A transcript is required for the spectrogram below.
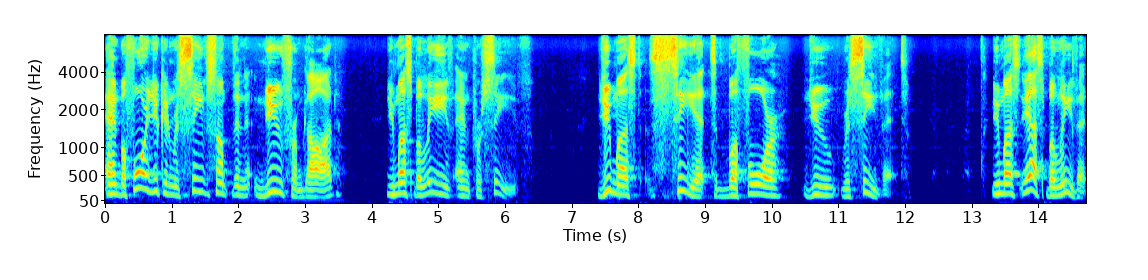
And before you can receive something new from God, you must believe and perceive. You must see it before you receive it. You must, yes, believe it,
